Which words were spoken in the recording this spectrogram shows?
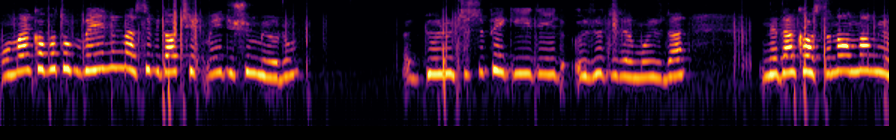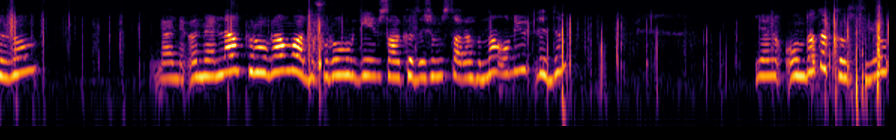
online kafa topu beğenilmezse bir daha çekmeyi düşünmüyorum. Görüntüsü pek iyi değil. Özür dilerim o yüzden. Neden kastığını anlamıyorum. Yani önerilen program vardı. Flower Games arkadaşımız tarafından. Onu yükledim. Yani onda da kasıyor.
